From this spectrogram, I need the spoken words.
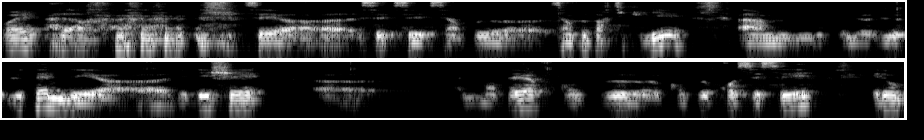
Ouais, alors c'est euh, c'est un peu euh, c'est un peu particulier. Euh, le, le, le, thème des euh, des déchets euh, alimentaires qu'on peut qu'on peut processer et donc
